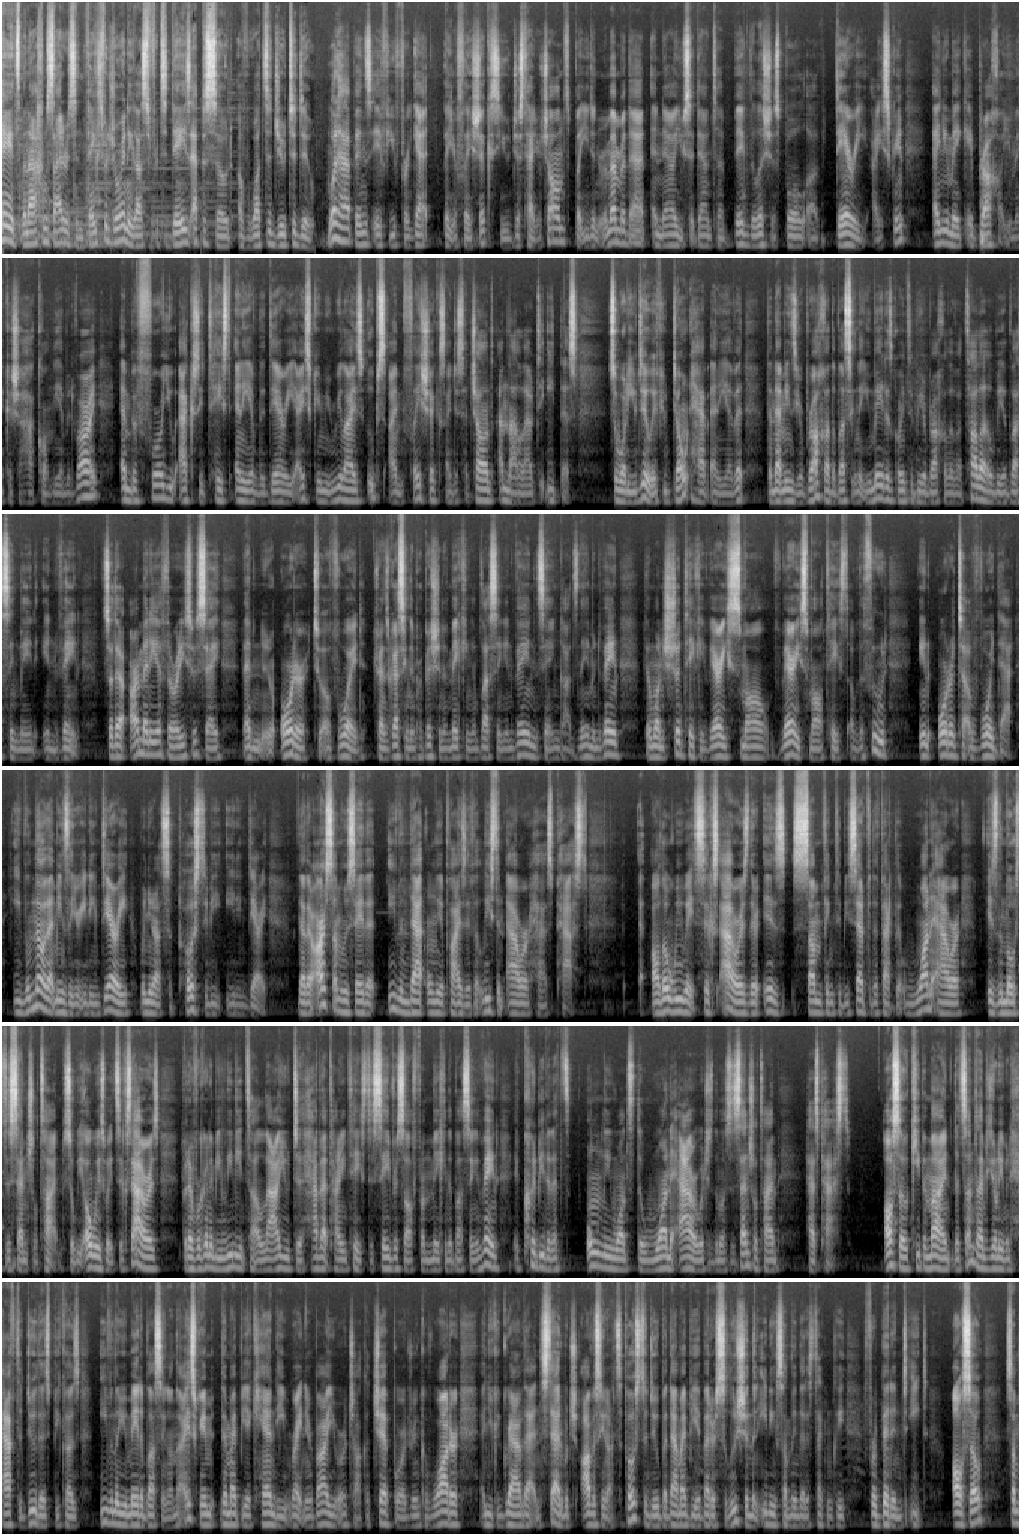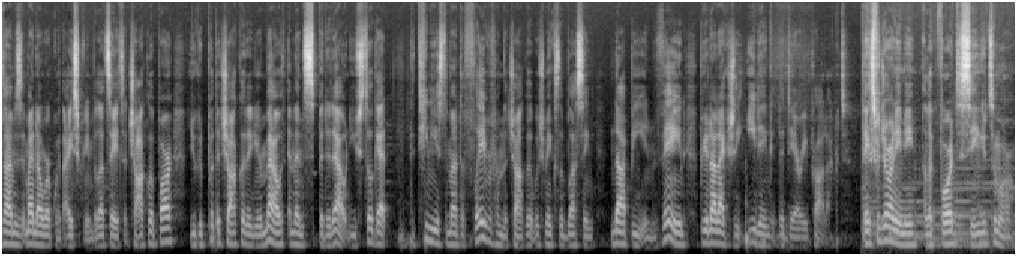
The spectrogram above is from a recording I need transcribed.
Hey, it's Menachem Siderson. Thanks for joining us for today's episode of What's a Jew to Do. What happens if you forget that you're fleishiks, you just had your cholent, but you didn't remember that, and now you sit down to a big, delicious bowl of dairy ice cream, and you make a bracha, you make a shahakol miyabidvari, and before you actually taste any of the dairy ice cream, you realize, oops, I'm fleishiks, I just had cholent, I'm not allowed to eat this. So what do you do? If you don't have any of it, then that means your bracha, the blessing that you made, is going to be a bracha levatala. It will be a blessing made in vain. So there are many authorities who say that in order to avoid transgressing the prohibition of making a blessing in vain saying God's name in vain, then one should take a very small, very small taste of the food in order to avoid that, even though that means that you're eating dairy when you're not supposed to be eating dairy. Now, there are some who say that even that only applies if at least an hour has passed although we wait six hours, there is something to be said for the fact that one hour is the most essential time. So we always wait six hours, but if we're going to be lenient to allow you to have that tiny taste to save yourself from making the blessing in vain, it could be that it's only once the one hour, which is the most essential time, has passed. Also, keep in mind that sometimes you don't even have to do this because even though you made a blessing on the ice cream, there might be a candy right nearby you, or a chocolate chip, or a drink of water, and you could grab that instead, which obviously you're not supposed to do, but that might be a better solution than eating something that is technically forbidden to eat. Also, sometimes it might not work with ice cream, but let's say it's a chocolate bar, you could put the chocolate in your mouth and then spit it out. You still get the teeniest amount of flavor from the chocolate, which makes the blessing not be in vain, but you're not actually eating the dairy product. Thanks for joining me. I look forward to seeing you tomorrow.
